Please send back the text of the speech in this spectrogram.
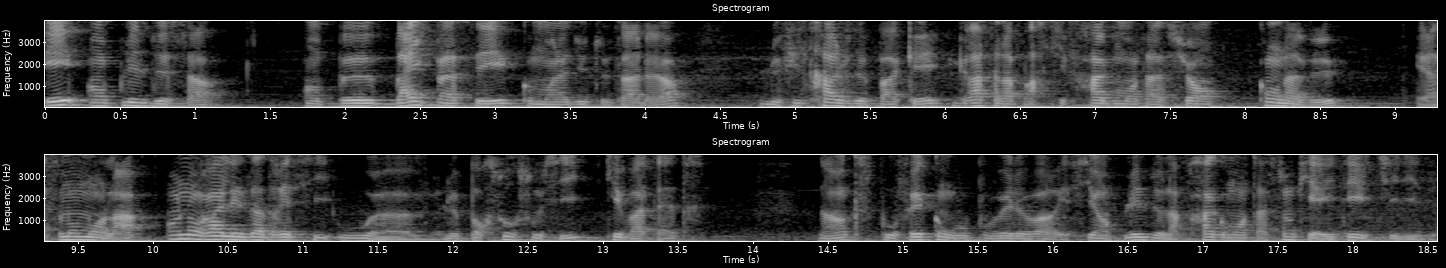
Et en plus de ça, on peut bypasser, comme on l'a dit tout à l'heure, le filtrage de paquets grâce à la partie fragmentation qu'on a vu. Et à ce moment-là, on aura les adresses ou euh, le port source aussi qui va être donc spoofé comme vous pouvez le voir ici en plus de la fragmentation qui a été utilisée.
